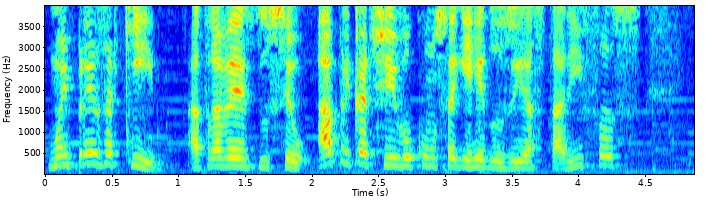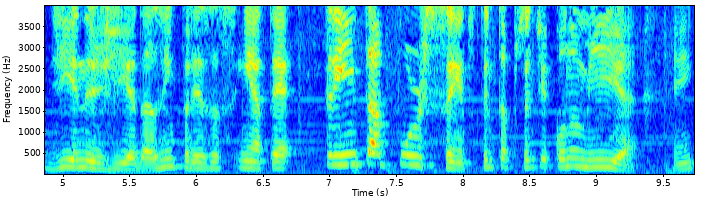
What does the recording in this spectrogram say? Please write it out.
uma empresa que, através do seu aplicativo, consegue reduzir as tarifas de energia das empresas em até 30%. 30% de economia, hein?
